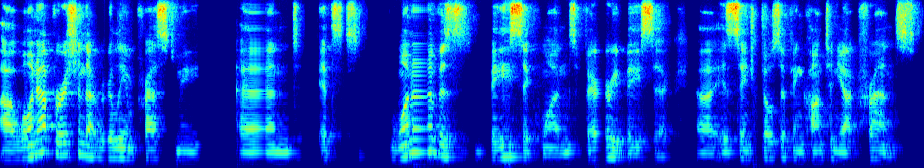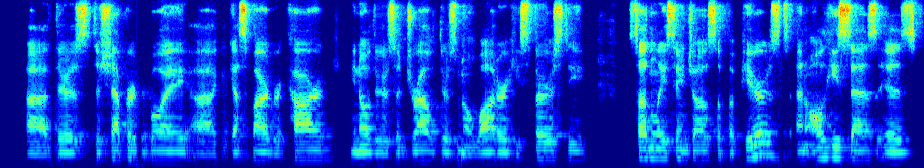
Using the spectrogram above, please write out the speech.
Uh, one apparition that really impressed me, and it's one of his basic ones, very basic, uh, is St. Joseph in Cotignac, France. Uh, there's the shepherd boy, uh, Gaspard Ricard. You know, there's a drought, there's no water, he's thirsty. Suddenly, St. Joseph appears, and all he says is,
